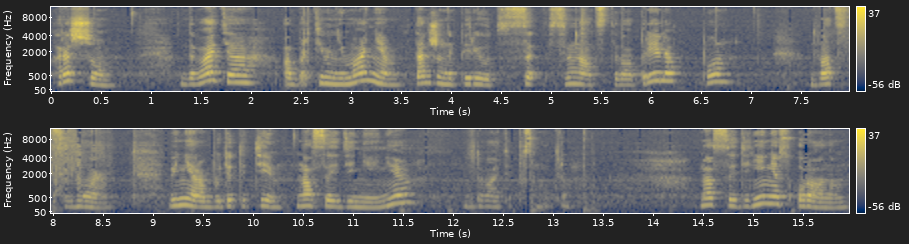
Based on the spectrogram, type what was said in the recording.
Хорошо, давайте обратим внимание также на период с 17 апреля по 27. Венера будет идти на соединение. Давайте посмотрим. На соединение с Ураном.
